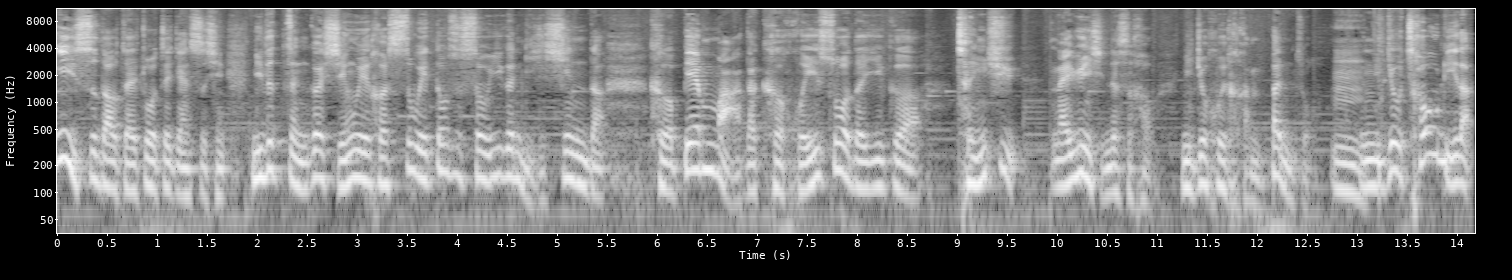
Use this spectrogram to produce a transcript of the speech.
意识到在做这件事情，你的整个行为和思维都是受一个理性的、可编码的、可回溯的一个程序来运行的时候。你就会很笨拙，嗯，你就抽离了，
